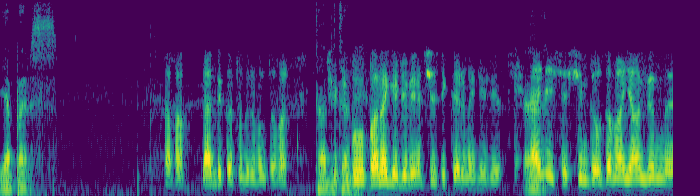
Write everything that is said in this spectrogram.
yaparız. Tamam. Ben de katılırım o zaman. Tabii, Çünkü tabii. bu bana geliyor, benim çizdiklerime geliyor. Evet. Her neyse şimdi o zaman yangın, e,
